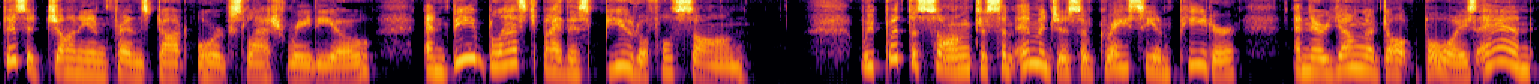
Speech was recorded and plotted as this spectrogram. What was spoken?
visit joniandfriends.org slash radio and be blessed by this beautiful song. We put the song to some images of Gracie and Peter and their young adult boys and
